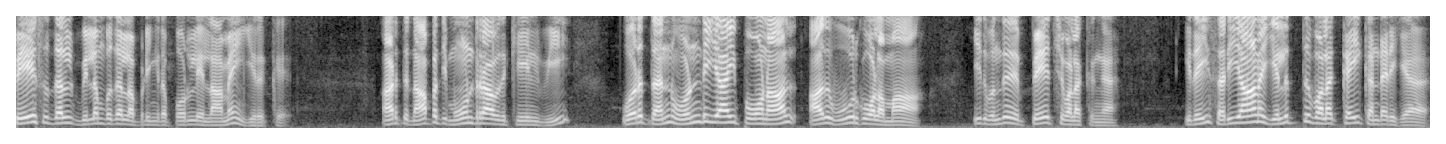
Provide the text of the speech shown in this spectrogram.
பேசுதல் விளம்புதல் அப்படிங்கிற பொருள் எல்லாமே இருக்குது அடுத்து நாற்பத்தி மூன்றாவது கேள்வி ஒருத்தன் ஒண்டியாய் போனால் அது ஊர்கோலமா இது வந்து பேச்சு வழக்குங்க. இதை சரியான எழுத்து வழக்கை கண்டறிக.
